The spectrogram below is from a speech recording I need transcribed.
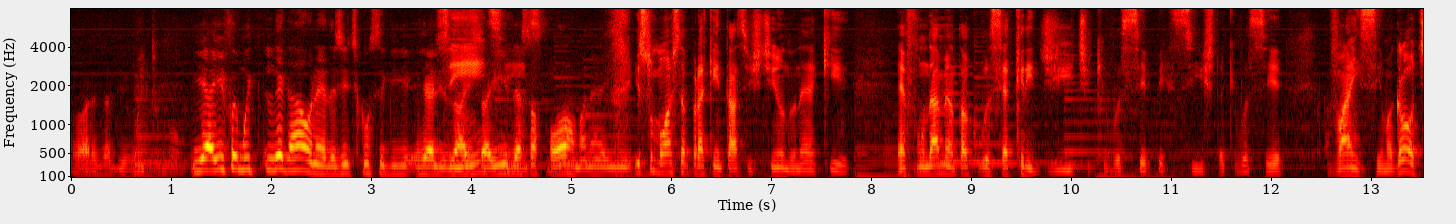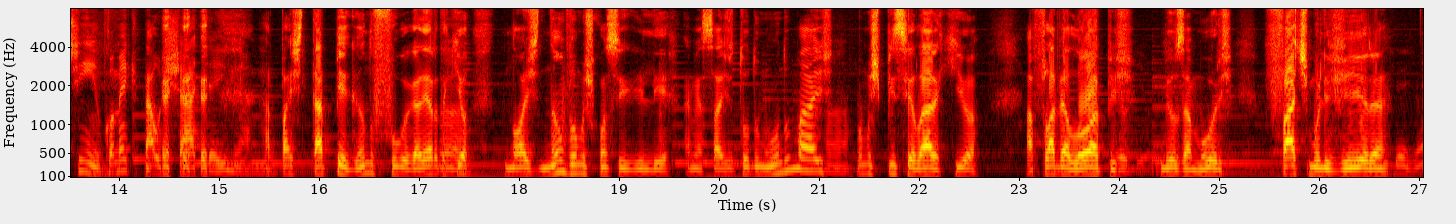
Glórias a Deus. Muito bom. E aí foi muito legal, né, da gente conseguir realizar Sim, isso aí sim, dessa sim. forma, né? E, Isso mostra pra quem tá assistindo, né, que é fundamental que você acredite, que você persista, que você vá em cima. Glautinho, como é que tá o chat aí, meu amigo? Rapaz, tá pegando fogo. A galera tá aqui, Ah. ó. Nós não vamos conseguir ler a mensagem de todo mundo, mas Aham. vamos pincelar aqui, ó. A Flávia Lopes, Meu meus amores. Fátima Oliveira. beijão.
